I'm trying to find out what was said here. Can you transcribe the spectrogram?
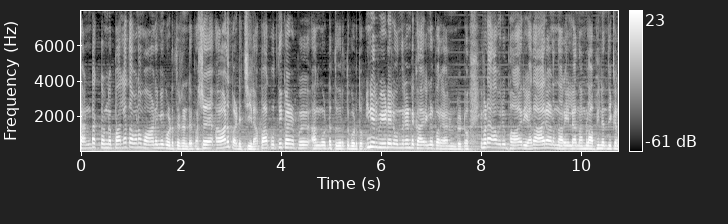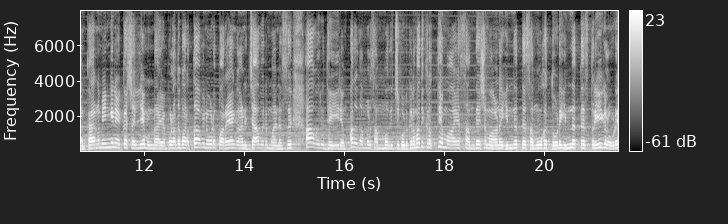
കണ്ടക്ടറിന് പലതവണ വാണിംഗ് കൊടുത്തിട്ടുണ്ട്. പക്ഷേ ആൾ പഠിച്ചില്ല. അപ്പോൾ ആ കുത്തിക്കഴപ്പ് അങ്ങോട്ട് തീർത്ത് കൊടുത്തു. ഇനി ഒരു വീഡിയോയിൽ ഒന്ന് രണ്ട് കാര്യങ്ങൾ പറയാനുണ്ട് കേട്ടോ. ഇവിടെ ആ ഒരു ഭാര്യ അത് ആരാണെന്ന് അറിയില്ല. നമ്മൾ അഭിനന്ദിക്കണം. കാരണം ഇങ്ങനെയൊക്കെ ശല്യം ഉണ്ടായപ്പോൾ അത് ഭർത്താവിനോട് പറയാൻ കാണിച്ച ആ ഒരു മനസ്സ് ആ ഒരു ധൈര്യം അത് നമ്മൾ സമ്മതിച്ചു കൊടുക്കണം. അത് കൃത്യമായ സന്ദേശമാണ് ഇന്നത്തെ സമൂഹത്തോട് ഇന്നത്തെ സ്ത്രീകളോട്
